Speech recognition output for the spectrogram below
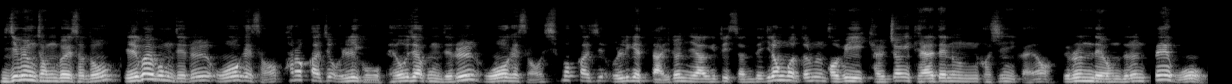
이재명 정부에서도 일괄 공제를 5억에서 8억까지 올리고 배우자 공제를 5억에서 10억까지 올리겠다 이런 이야기도 있었는데 이런 것들은 법이 결정이 돼야 되는 것이니까요. 이런 내용들은 빼고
